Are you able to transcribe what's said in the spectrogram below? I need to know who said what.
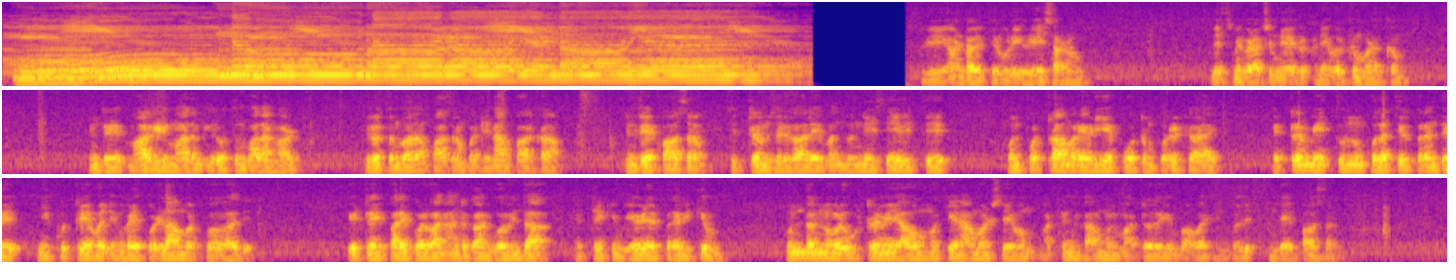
Speaker 1: ॐ नमो नारायणाय
Speaker 2: ஸ்ரீ ஆண்டாள் திருவடி இளைய சரணம் லட்சுமி கடாட்சம் நேர் அனைவருக்கும் வணக்கம் இன்று மார்கழி மாதம் இருபத்தொன்பதாம் நாள் இருபத்தொன்பதாம் பாசுரம் பற்றி நாம் பார்க்கலாம் இன்றைய பாசுரம் சிற்றம் சிறுகாலை வந்துன்னை சேவித்து உன் பொற்றாமரை அடியே போற்றும் பொருட்களாய் எற்றமே துண்ணும் குலத்தில் பிறந்து நீ குற்றேவல் எங்களை கொள்ளாமற் போகாது. இற்றை பறைகொள்வான் அன்றுகான் கோவிந்தா எற்றைக்கும் ஏழு பிறவிக்கும். முந்தன்னோடு உற்றமை யாவும் முக்கிய நாமன் செய்வோம் மற்றின் காமல் மாற்றுவது என்பவை என்பது இந்த பாசுரம்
